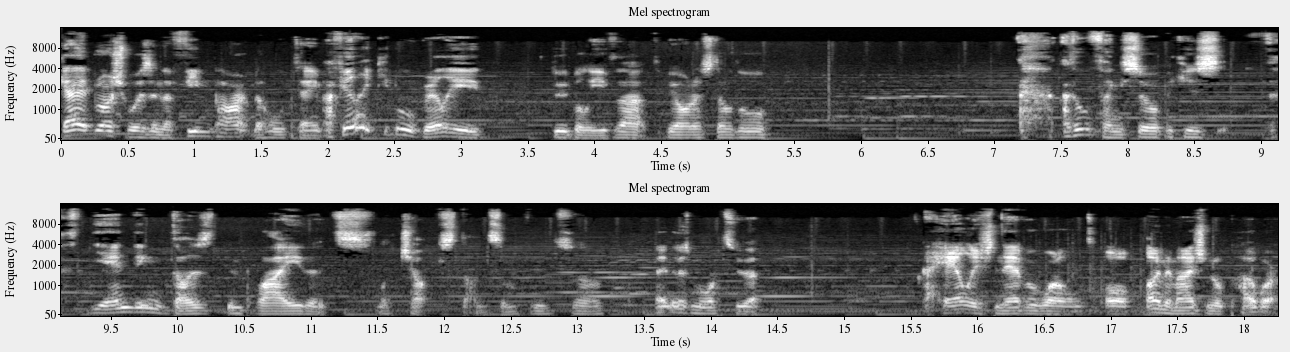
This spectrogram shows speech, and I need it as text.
Guybrush was in the theme park the whole time. I feel like people really do believe that, to be honest, although I don't think so because the ending does imply that LeChuck's done something, so I think there's more to it. A hellish netherworld of unimaginable power.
